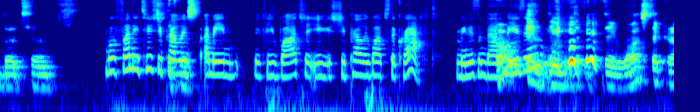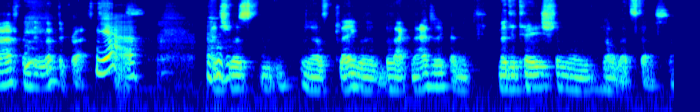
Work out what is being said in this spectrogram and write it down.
But um, well, funny too. She probably. Was, I mean, if you watch it, you she probably watched The Craft. I mean, isn't that oh, amazing? They, they, they watched the craft and they loved the craft. Yeah. And she was, you know, playing with black magic and meditation and all that stuff. So.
